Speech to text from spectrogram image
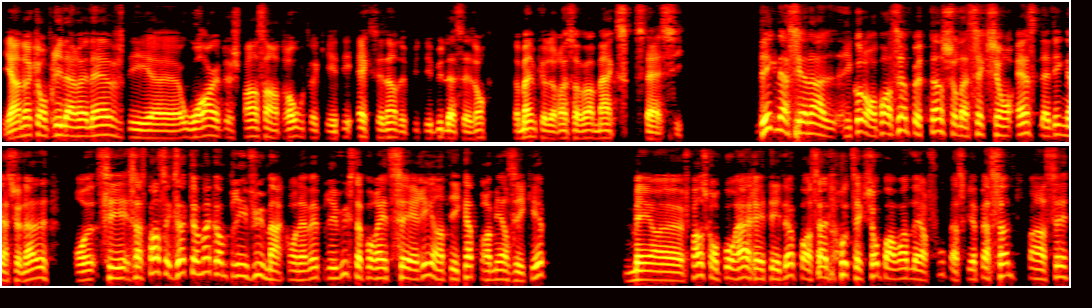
Il y en a qui ont pris la relève, des euh, Ward, je pense, entre autres, qui a été excellent depuis le début de la saison, de même que le receveur Max Stassi. Ligue nationale. Écoute, on va passer un peu de temps sur la section Est de la Ligue nationale. ça se passe exactement comme prévu, Marc. On avait prévu que ça pourrait être serré entre les quatre premières équipes. Mais euh, je pense qu'on pourrait arrêter là, passer à l'autre section pour avoir de l'air fou, parce qu'il n'y a personne qui pensait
